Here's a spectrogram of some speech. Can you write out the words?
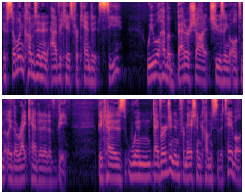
if someone comes in and advocates for candidate C, we will have a better shot at choosing ultimately the right candidate of B. Because when divergent information comes to the table,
